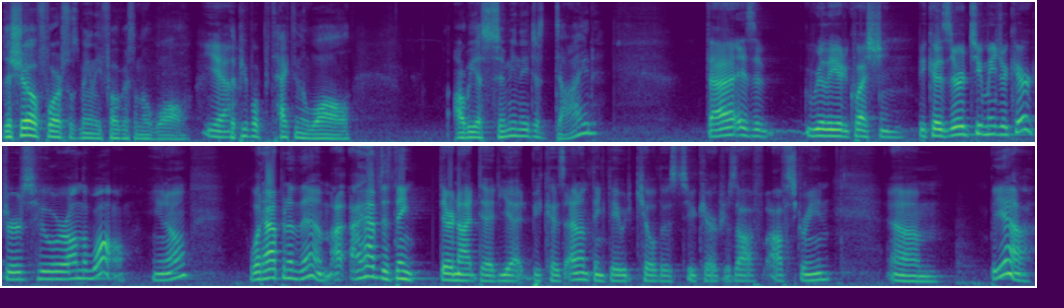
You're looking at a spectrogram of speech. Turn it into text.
The show of force was mainly focused on the wall. Yeah. The people protecting the wall. Are we assuming they just died? That is a really good question because there are two major characters who are on the wall. You know, what happened to them? I, I have to think they're not dead yet because I don't think they would kill those two characters off off screen. Um, but yeah,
